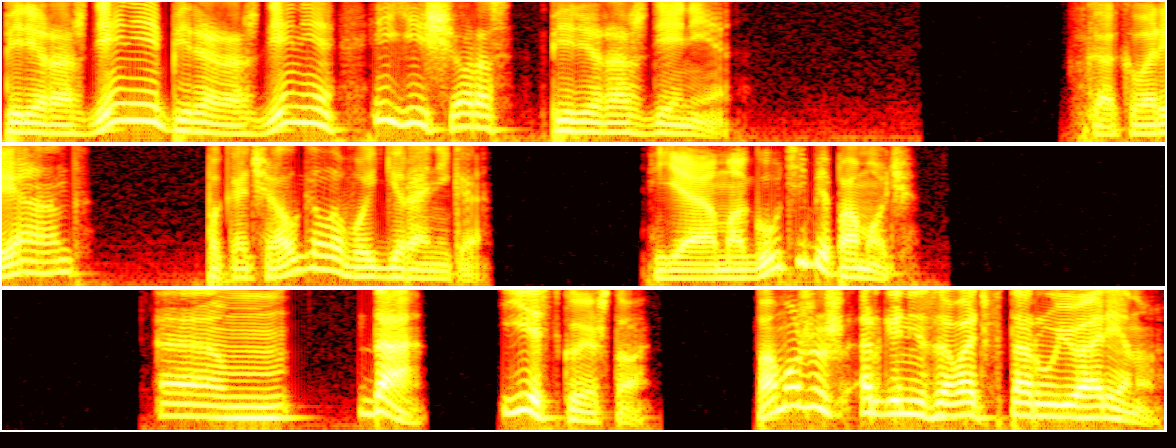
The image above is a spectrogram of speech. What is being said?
Перерождение, перерождение и еще раз перерождение. «Как вариант», — покачал головой Гераника. «Я могу тебе помочь?» «Эм, да, есть кое-что. Поможешь организовать вторую арену?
